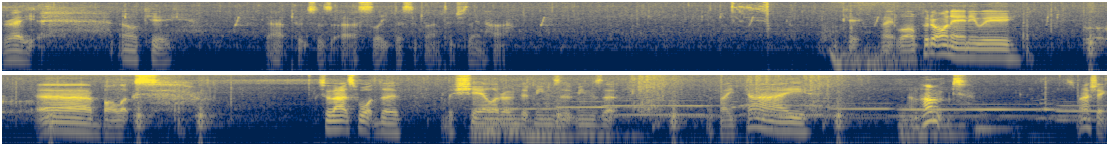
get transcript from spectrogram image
Right. Okay. That puts us at a slight disadvantage then, huh? Okay, right, well I'll put it on anyway. Uh, bollocks. So that's what the the shell around it means. It means that if I die, I'm humped. Smashing.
